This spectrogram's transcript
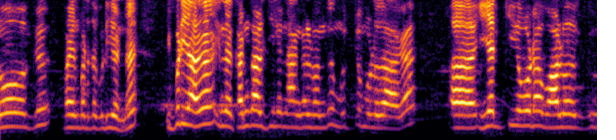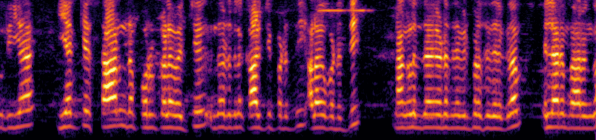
நோவுக்கு பயன்படுத்தக்கூடிய எண்ணெய். இப்படியாக இந்த கண்காட்சியில் நாங்கள் வந்து முற்று முழுதாக இயற்கையோட வாழ்வதற்குரிய இயற்கை சார்ந்த பொருட்களை வச்சு இந்த இடத்துல காட்சிப்படுத்தி அழகுபடுத்தி நாங்கள் இந்த இடத்துல விற்பனை செய்திருக்கிறோம். எல்லாரும் பாருங்க.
